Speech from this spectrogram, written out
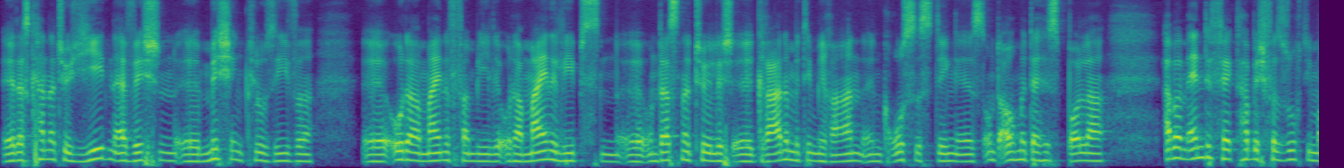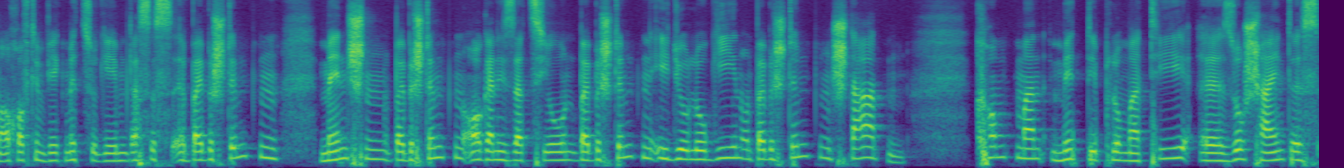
Äh, das kann natürlich jeden erwischen, äh, mich inklusive äh, oder meine Familie oder meine Liebsten äh, und das natürlich äh, gerade mit dem Iran ein großes Ding ist und auch mit der Hisbollah. Aber im Endeffekt habe ich versucht, ihm auch auf dem Weg mitzugeben, dass es äh, bei bestimmten Menschen, bei bestimmten Organisationen, bei bestimmten Ideologien und bei bestimmten Staaten kommt man mit Diplomatie, äh, so scheint es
